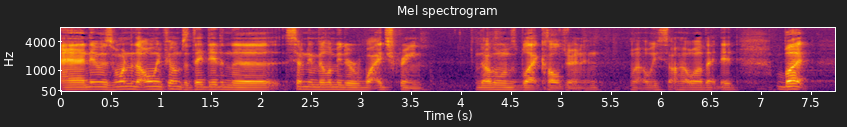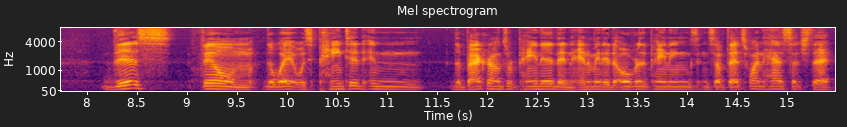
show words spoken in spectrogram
and it was one of the only films that they did in the 70 millimeter widescreen. The other one's Black Cauldron, and well, we saw how well that did. But this film, the way it was painted and the backgrounds were painted and animated over the paintings and stuff, that's why it has such that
